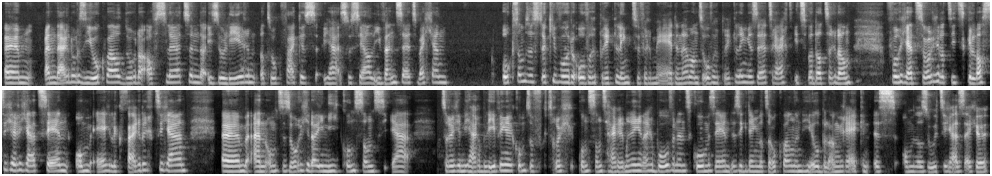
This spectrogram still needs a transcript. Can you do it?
Um, en daardoor zie je ook wel, door dat afsluiten, dat isoleren, dat ook vaak eens ja, sociale events uit weggaan ook soms een stukje voor de overprikkeling te vermijden. Hè? Want overprikkeling is uiteraard iets wat er dan voor gaat zorgen dat het iets lastiger gaat zijn om eigenlijk verder te gaan. Um, en om te zorgen dat je niet constant ja, terug in die herbelevingen komt of terug constant herinneringen naar boven aan het komen zijn. Dus ik denk dat dat ook wel een heel belangrijke is om dat zo te gaan zeggen.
